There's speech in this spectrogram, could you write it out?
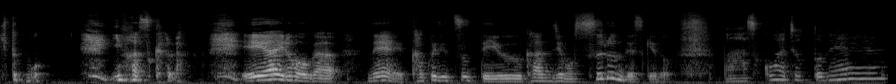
人もいますから。AI の方がね確実っていう感じもするんですけど。まあそこはちょっとね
